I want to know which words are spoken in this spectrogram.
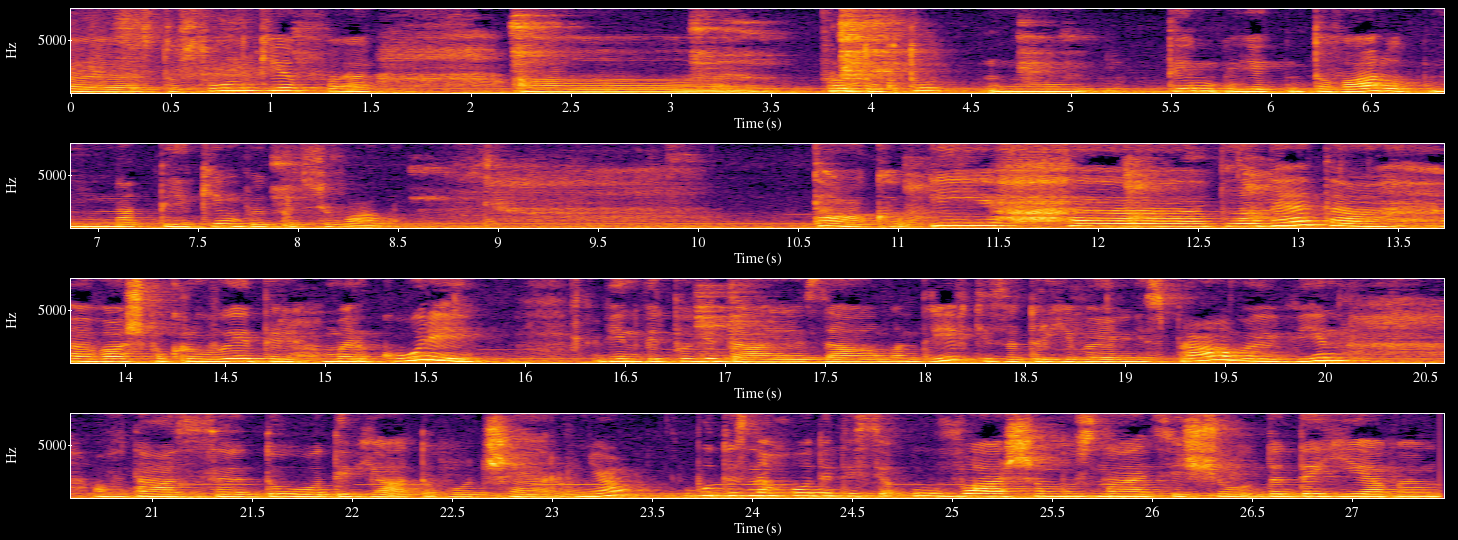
е, стосунків, е, продукту, тим товару, над яким ви працювали. Так, і е, планета, ваш покровитель Меркурій, він відповідає за мандрівки, за торгівельні справи. Він в нас до 9 червня буде знаходитися у вашому знаці, що додає вам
